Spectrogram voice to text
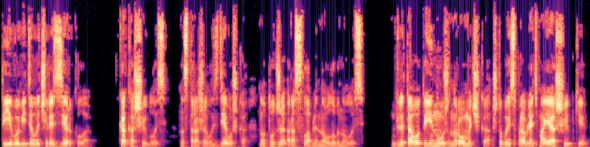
Ты его видела через зеркало. Как ошиблась? Насторожилась девушка, но тут же расслабленно улыбнулась. Для того ты и нужен, Ромочка, чтобы исправлять мои ошибки,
